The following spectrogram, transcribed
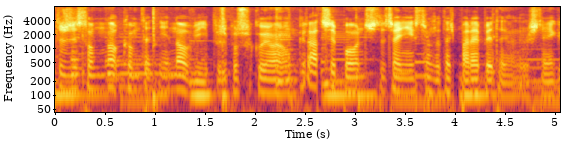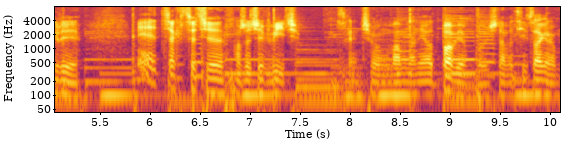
którzy są no, kompletnie nowi, którzy poszukują graczy, bądź zwyczajnie chcą zadać parę pytań odnośnie gry. Więc jak chcecie, możecie wbić. Z chęcią wam na nie odpowiem, bądź nawet i zagram,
